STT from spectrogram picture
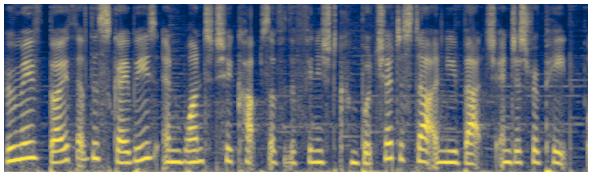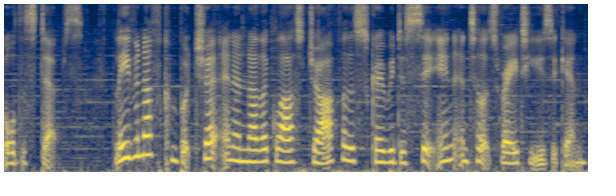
Remove both of the scobies and 1 to 2 cups of the finished kombucha to start a new batch and just repeat all the steps. Leave enough kombucha in another glass jar for the SCOBY to sit in until it's ready to use again.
